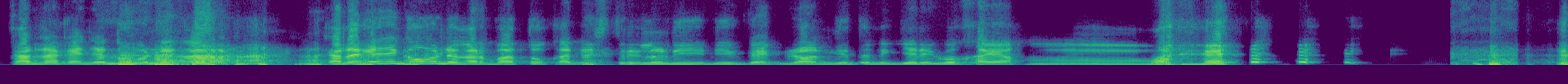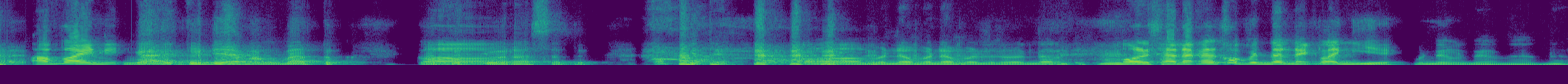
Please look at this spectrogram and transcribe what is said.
Karena kayaknya gue mendengar karena kayaknya gue mendengar batukan istri lu di di background gitu nih. Jadi gue kayak hmm. Apa ini? Enggak, itu dia emang batuk. Covid Oh. gue rasa tuh. Covid ya? Oh, bener bener bener bener. Oh, di sana kan Covid dan naik lagi ya. Bener bener bener.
